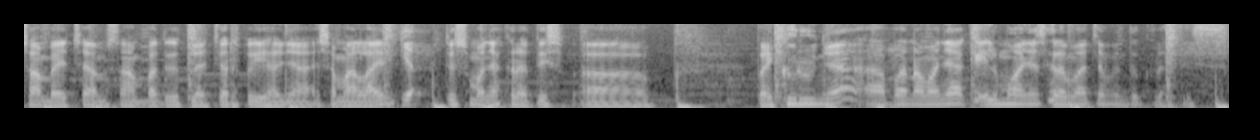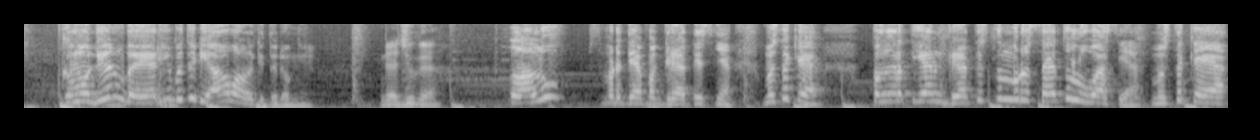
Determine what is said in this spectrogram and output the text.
sampai jam setengah 4 itu belajar seperti hanya SMA lain. Ya. Itu semuanya gratis. uh, baik gurunya, apa namanya, keilmuannya segala macam itu gratis. Kemudian bayarnya berarti di awal gitu dong ya? Enggak juga. Lalu seperti apa gratisnya? Maksudnya kayak pengertian gratis tuh menurut saya tuh luas ya. Maksudnya kayak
